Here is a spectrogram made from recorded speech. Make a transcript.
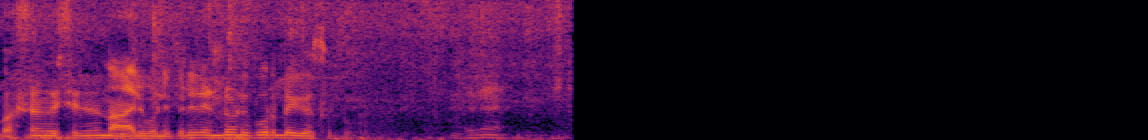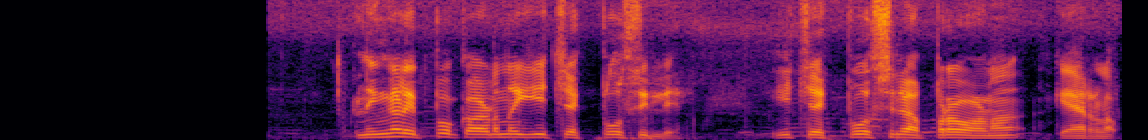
ഭക്ഷണം കഴിച്ചിട്ട് നാല് മണി പിന്നെ രണ്ട് മണിക്കൂറിന്റെ കേസ് ഉള്ളൂ നിങ്ങളിപ്പോൾ കാണുന്ന ഈ ചെക്ക് പോസ്റ്റ് ഇല്ലേ? ഈ ചെക്ക് പോസ്റ്റിന്റെ അപ്പുറമാണ് കേരളം.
